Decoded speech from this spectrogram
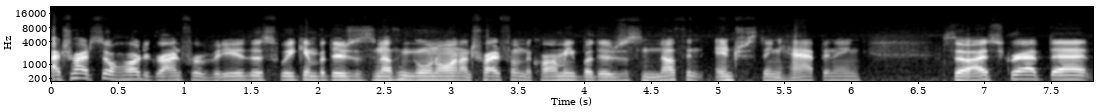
I tried so hard to grind for a video this weekend, but there's just nothing going on. I tried filming the car meet, but there's just nothing interesting happening. So I scrapped that.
